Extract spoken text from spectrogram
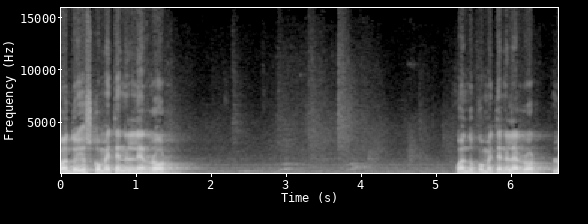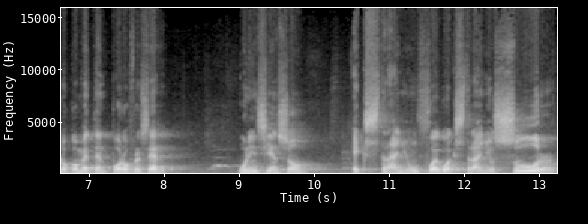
Cuando ellos cometen el error, cuando cometen el error, lo cometen por ofrecer un incienso extraño, un fuego extraño. Sur,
